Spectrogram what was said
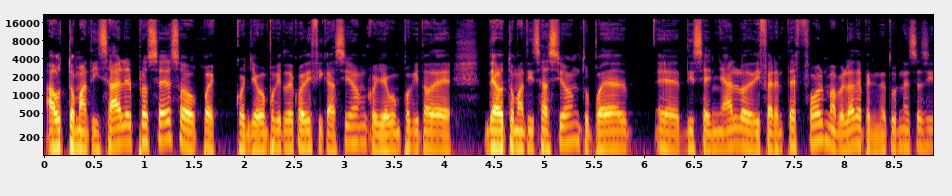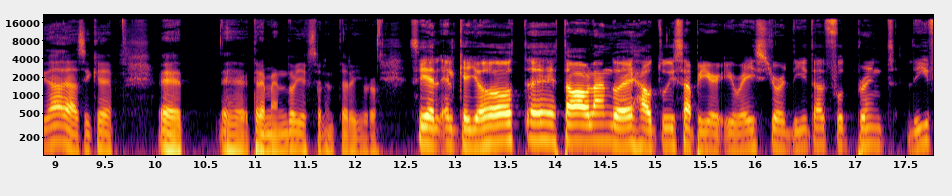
Automatizar el proceso, pues conlleva un poquito de codificación, conlleva un poquito de, de automatización. Tú puedes eh, diseñarlo de diferentes formas, ¿verdad? Dependiendo de tus necesidades. Así que eh, tremendo y excelente libro. Sí, el, el que yo eh, estaba hablando es How to Disappear, Erase Your Digital Footprint, Leave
